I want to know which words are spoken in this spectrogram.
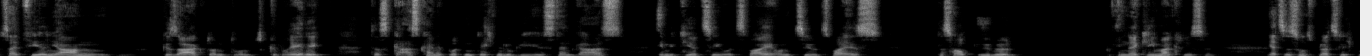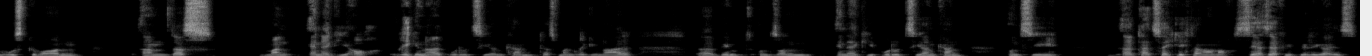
seit vielen Jahren gesagt und, und gepredigt, dass Gas keine Brückentechnologie ist, denn Gas emittiert CO2 und CO2 ist das Hauptübel in der Klimakrise. Jetzt ist uns plötzlich bewusst geworden, ähm, dass man Energie auch regional produzieren kann, dass man regional äh, Wind- und Sonnenenergie produzieren kann und sie äh, tatsächlich dann auch noch sehr, sehr viel billiger ist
